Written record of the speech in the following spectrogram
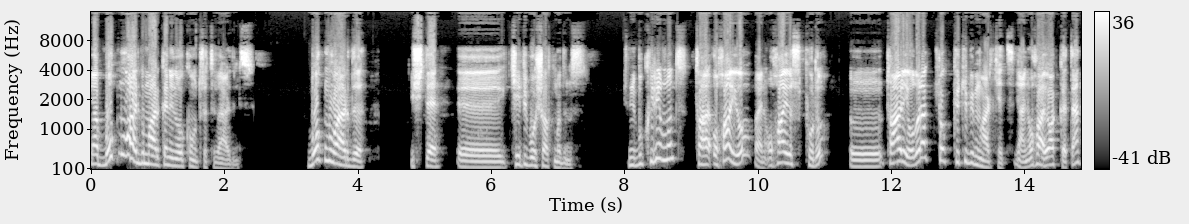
Ya bok mu vardı Markanen'e o kontratı verdiniz? Bok mu vardı işte e, kepi boşaltmadınız? Şimdi bu Cleveland, Ohio yani Ohio sporu e, tarihi olarak çok kötü bir market. Yani Ohio hakikaten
